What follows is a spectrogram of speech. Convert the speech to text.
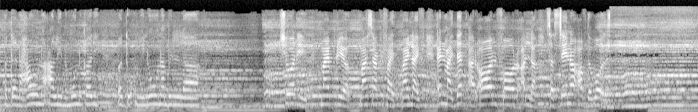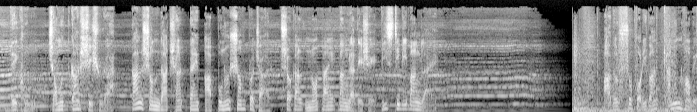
وتنحون عن المنكر وتؤمنون بالله Surely my prayer, my sacrifice, my life, and my death are all for Allah, sustainer of the world. দেখুন চমৎকার শিশুরা কাল সন্ধ্যা সাতটায় up পুনঃ সম্প্রচার সকাল নটায় বাংলাদেশে পিস টিভি বাংলায় আদর্শ পরিবার কেমন হবে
